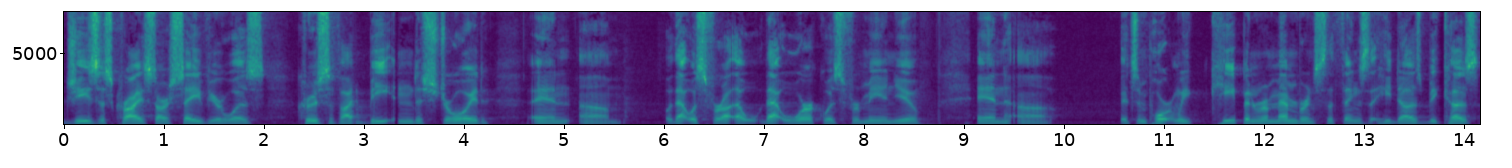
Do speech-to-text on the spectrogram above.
Jesus Christ, our Savior, was crucified, beaten, destroyed, and um, that was for that work was for me and you, and uh, it's important we keep in remembrance the things that He does because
